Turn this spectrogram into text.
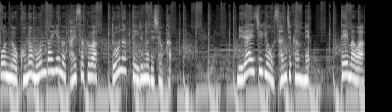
本のこの問題への対策はどうなっているのでしょうか。未来授業3時間目テーマは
